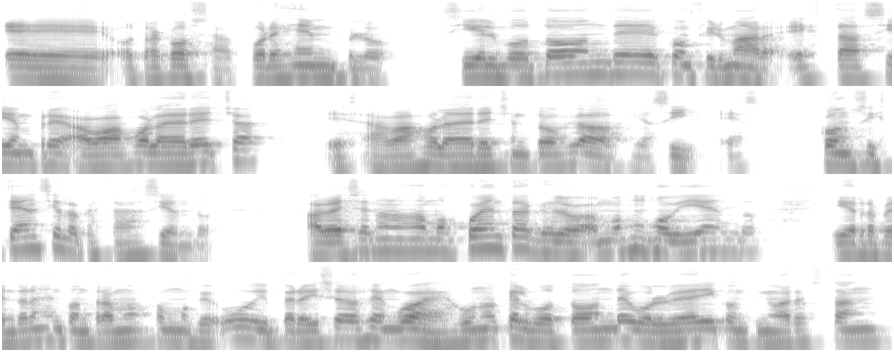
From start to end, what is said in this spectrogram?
Eh, otra cosa, por ejemplo, si el botón de confirmar está siempre abajo a la derecha, es abajo a la derecha en todos lados y así, es consistencia lo que estás haciendo. A veces no nos damos cuenta que lo vamos moviendo y de repente nos encontramos como que, uy, pero hice dos lenguajes, uno que el botón de volver y continuar están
